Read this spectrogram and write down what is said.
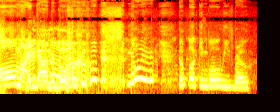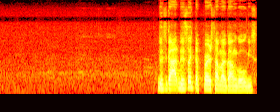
Oh my Manuel god, the goal. no, the fucking goalies, bro. This got this is like the first time I've gone goalies.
